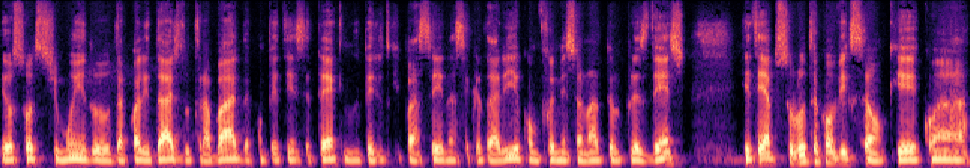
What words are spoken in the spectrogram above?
Eu sou testemunho do, da qualidade do trabalho, da competência técnica no período que passei na secretaria, como foi mencionado pelo presidente, e tenho absoluta convicção que com a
